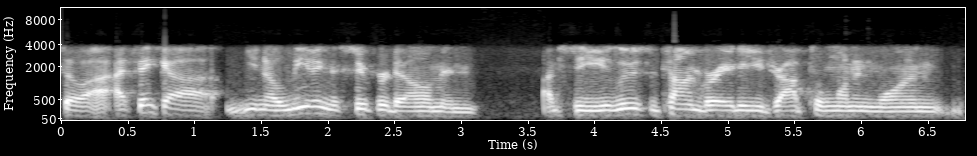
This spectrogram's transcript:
So I, I think, uh, you know, leaving the Superdome and obviously you lose to Tom Brady, you drop to one and one,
